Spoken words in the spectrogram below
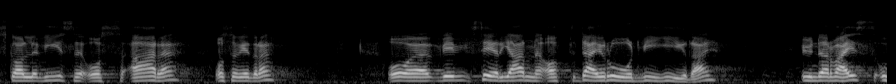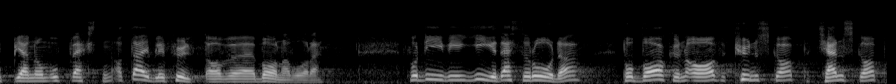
skal vise oss ære osv. Og, og eh, vi ser gjerne at de råd vi gir dem underveis opp gjennom oppveksten, at de blir fulgt av eh, barna våre. Fordi vi gir disse rådene på bakgrunn av kunnskap, kjennskap,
